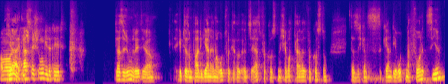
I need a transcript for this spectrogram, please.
Haben wir ja, klassisch ich, umgedreht. Klassisch umgedreht, ja es gibt ja so ein paar, die gerne immer rot äh, zuerst verkosten. Ich habe auch teilweise Verkostung, dass ich ganz gerne die roten nach vorne ziehe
